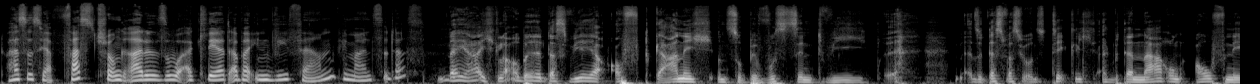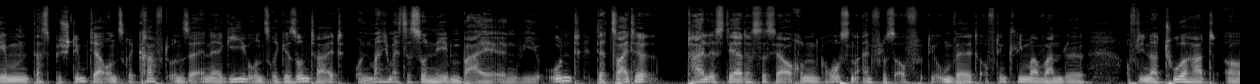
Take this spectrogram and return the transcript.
Du hast es ja fast schon gerade so erklärt, aber inwiefern? Wie meinst du das? Naja, ich glaube, dass wir ja oft gar nicht uns so bewusst sind, wie also das, was wir uns täglich mit der Nahrung aufnehmen, das bestimmt ja unsere Kraft, unsere Energie, unsere Gesundheit. Und manchmal ist das so nebenbei irgendwie. Und der zweite Teil ist der, dass es ja auch einen großen Einfluss auf die Umwelt, auf den Klimawandel, auf die Natur hat, äh,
